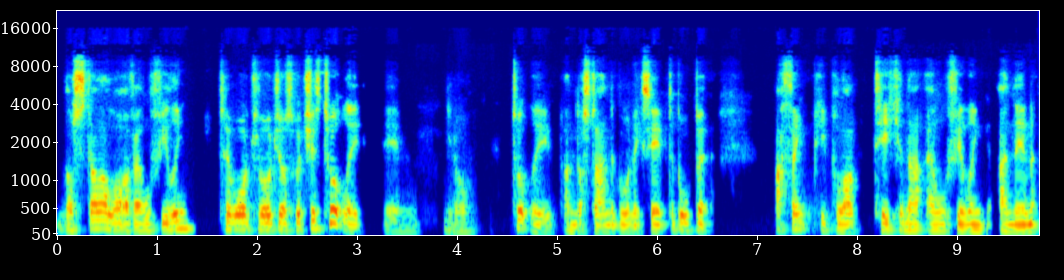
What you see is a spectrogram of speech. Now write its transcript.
there's still a lot of ill feeling towards Rodgers, which is totally, um, you know, totally understandable and acceptable. But I think people are taking that ill feeling and then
